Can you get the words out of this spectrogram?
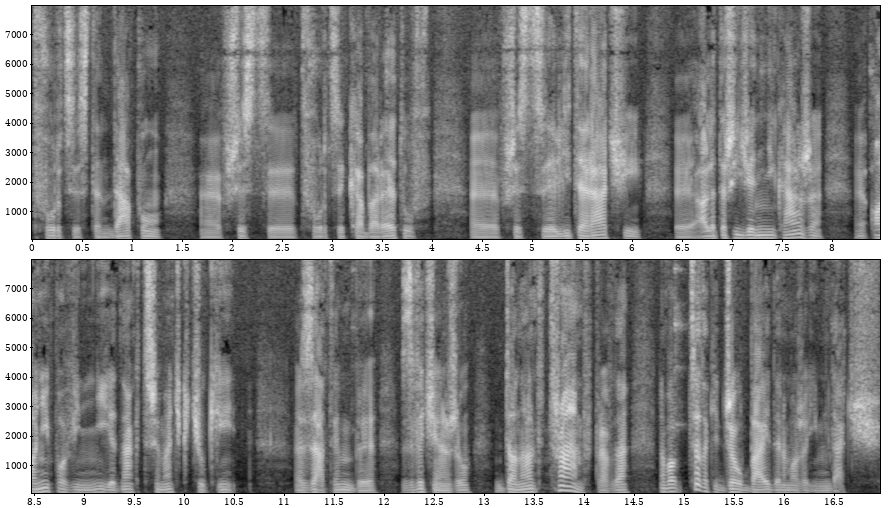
twórcy stand-upu, wszyscy twórcy kabaretów, E, wszyscy literaci, e, ale też i dziennikarze, e, oni powinni jednak trzymać kciuki za tym, by zwyciężył Donald Trump, prawda? No bo co taki Joe Biden może im dać?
